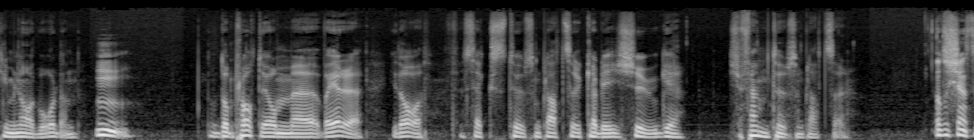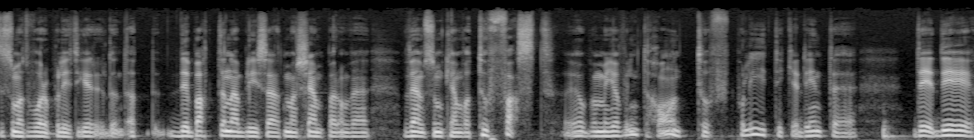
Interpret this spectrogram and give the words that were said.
kriminalvården. Mm. De pratar ju om, eh, vad är det idag, 6 000 platser, det kan bli 20 25 000 platser. Och så känns det som att våra politiker, att debatterna blir så att man kämpar om vem, vem som kan vara tuffast. Jag, men jag vill inte ha en tuff politiker. Det, är inte, det, det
